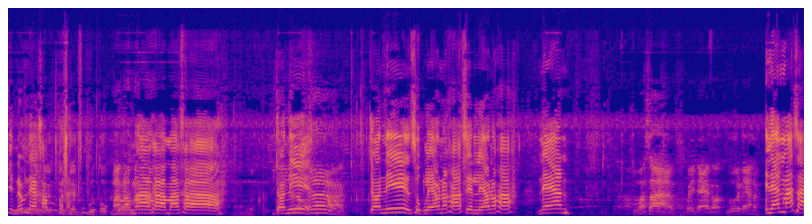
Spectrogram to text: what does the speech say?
กินน้ำแหน่ครับพ่อนะ เรียนสมุดตกมาครับมาค่ะมาค่ะ จอนนี่อ่าจอนนี่สุกแล้วนะคะ เสร็จแล้วนะคะ แนนสุภาษาไม่แดดหรอกดูแน่นอีแนนมาสา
